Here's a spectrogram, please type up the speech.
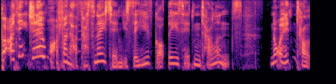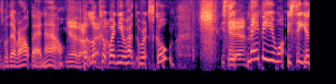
but I think do you know what? I find that fascinating. You see, you've got these hidden talents. Not hidden talents, but they're out there now. Yeah, they're but look at now. when you had, were at school. You see, Yeah. maybe you are. You see, you're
